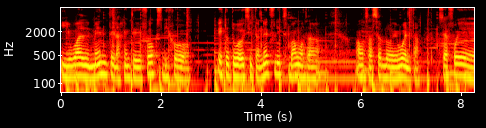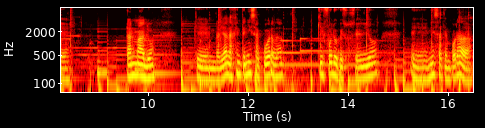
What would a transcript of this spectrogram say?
Igualmente la gente de Fox dijo, esto tuvo éxito en Netflix, vamos a, vamos a hacerlo de vuelta. O sea, fue tan malo que en realidad la gente ni se acuerda qué fue lo que sucedió eh, en esa temporada.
